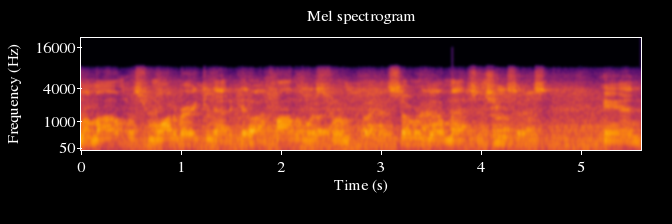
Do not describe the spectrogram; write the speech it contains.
my mom was from Waterbury, Connecticut, my father was from Somerville, Massachusetts. And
